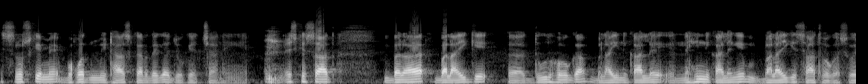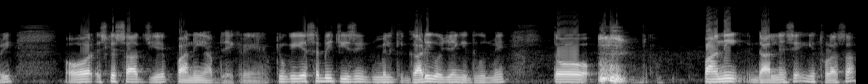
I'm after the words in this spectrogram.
इस नुस्खे में बहुत मिठास कर देगा, जो कि अच्छा नहीं है। इसके साथ बला, बलाई के दूध होगा, बलाई निकाले, नहीं निकालेंगे, बलाई के साथ होगा सॉरी और इसके साथ ये पानी आप देख रहे हैं, क्योंकि ये सभी चीज़ें मिलकर गाढ़ी हो जाएँगी दूध में तो पानी डालने से ये थोड़ा सा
